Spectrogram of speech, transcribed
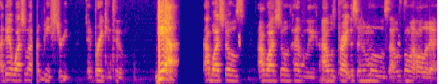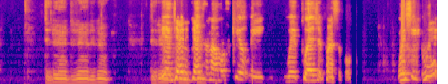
I did watch a lot of Beat Street and Breaking too. Yeah. I watched those I watched those heavily. I was practicing the moves. I was doing all of that. Yeah, Janet Jackson almost killed me with Pleasure Principle. When she went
